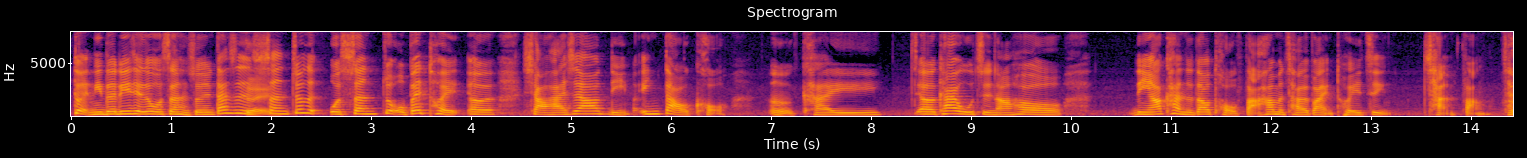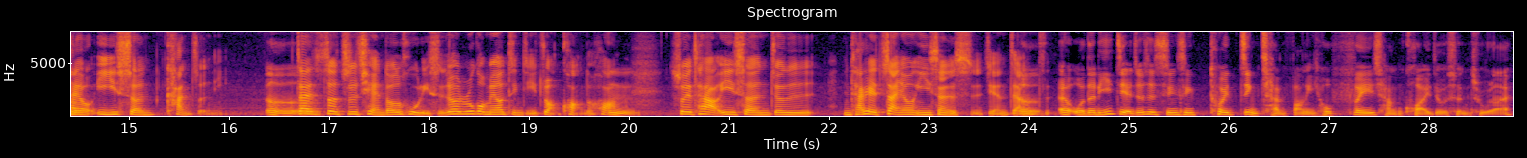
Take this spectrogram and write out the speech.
对你的理解是我生很顺利，但是生就是我生就我被腿呃小孩是要你阴道口嗯，开呃开五指，然后你要看得到头发，他们才会把你推进产房，才有医生看着你。嗯嗯，在这之前都是护理师，就是如果没有紧急状况的话，嗯所以才有医生，就是你才可以占用医生的时间这样子。，嗯呃，我的理解就是星星推进产房以后非常快就生出来。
